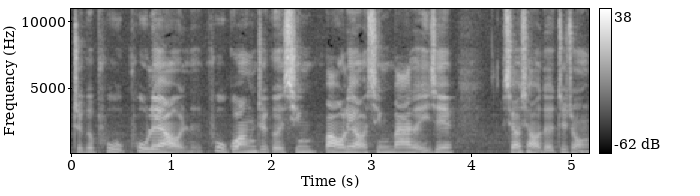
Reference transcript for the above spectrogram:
这个曝曝料曝光这个新爆料辛巴的一些小小的这种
